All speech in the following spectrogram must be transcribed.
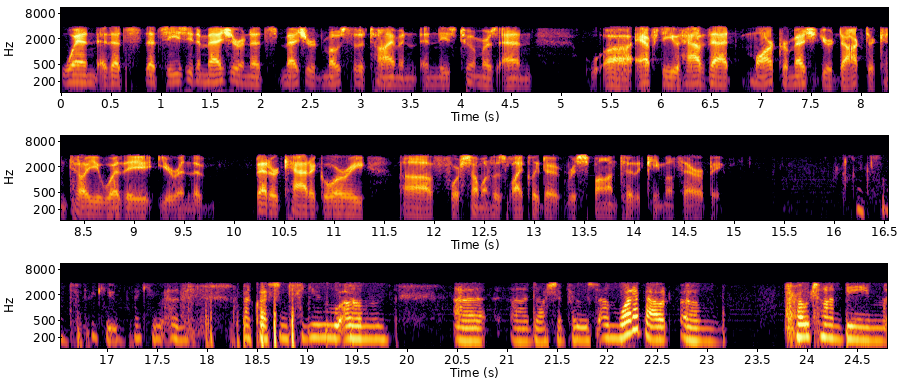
when that's that's easy to measure and it's measured most of the time in, in these tumors and uh, after you have that marker measured, your doctor can tell you whether you're in the better category uh, for someone who's likely to respond to the chemotherapy. Excellent. Thank you. Thank you. And a question for you, um, uh, uh, Dr. Bruce. Um, what about um, proton beam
